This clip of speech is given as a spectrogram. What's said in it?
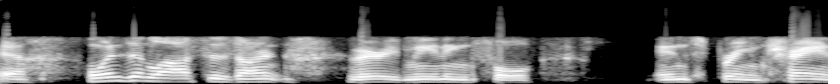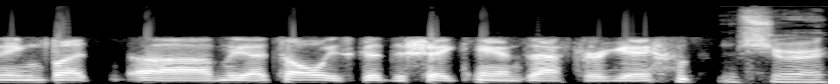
yeah, wins and losses aren't very meaningful in spring training, but um, yeah, it's always good to shake hands after a game. sure.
